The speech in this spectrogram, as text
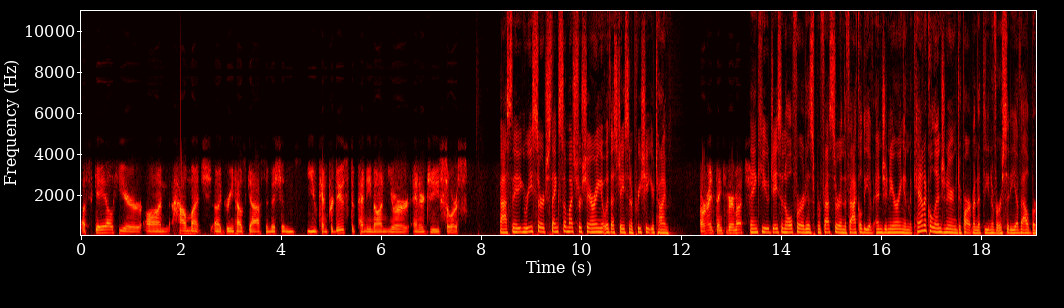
a scale here on how much uh, greenhouse gas emissions you can produce depending on your energy source. Fascinating research. Thanks so much for sharing it with us, Jason. Appreciate your time. All right. Thank you very much. Thank you. Jason Olfert is a professor in the Faculty of Engineering and Mechanical Engineering Department at the University of Alberta.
